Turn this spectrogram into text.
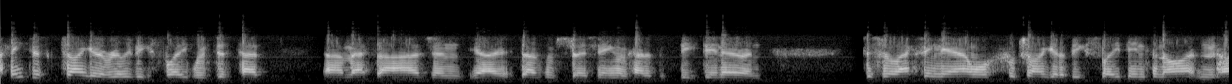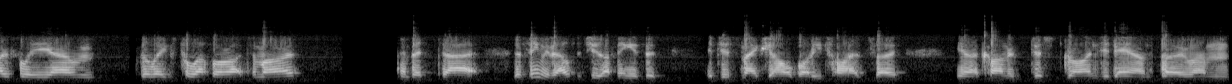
I think just try and get a really big sleep. We've just had uh, massage and you know done some stretching. We've had a big dinner and just relaxing now. We'll, we'll try and get a big sleep in tonight and hopefully um, the legs pull up all right tomorrow. But uh, the thing with altitude, I think, is that it just makes your whole body tired. So you know, it kind of just grinds you down. So um,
